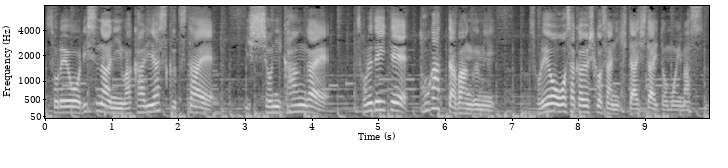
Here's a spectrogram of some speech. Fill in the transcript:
それをリスナーに分かりやすく伝え一緒に考えそれでいて尖った番組それを大阪よしこさんに期待したいと思います。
